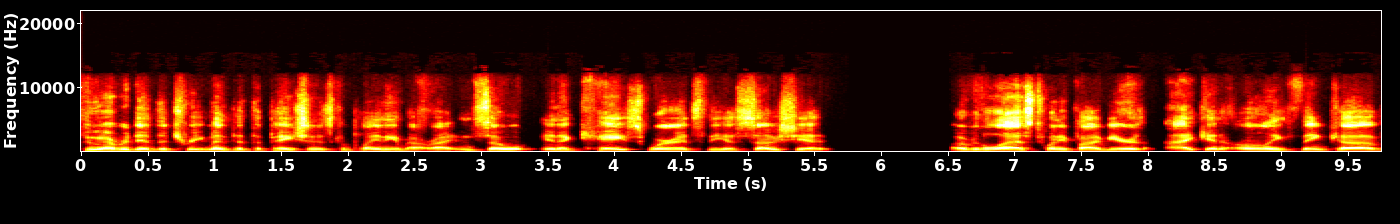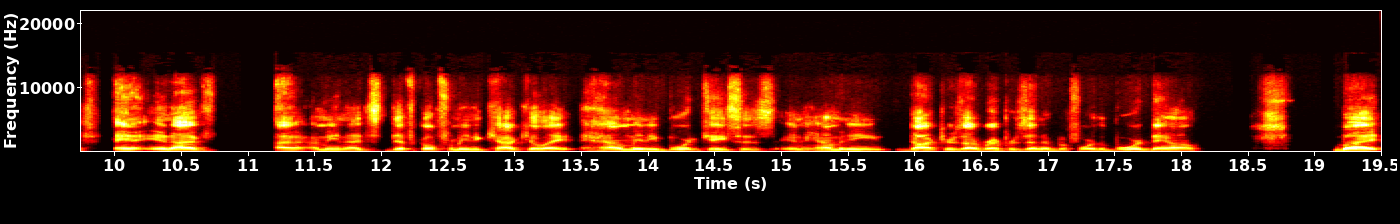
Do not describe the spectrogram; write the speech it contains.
Whoever did the treatment that the patient is complaining about, right? And so, in a case where it's the associate, over the last 25 years, I can only think of, and, and I've, I, I, mean, it's difficult for me to calculate how many board cases and how many doctors I've represented before the board now. But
